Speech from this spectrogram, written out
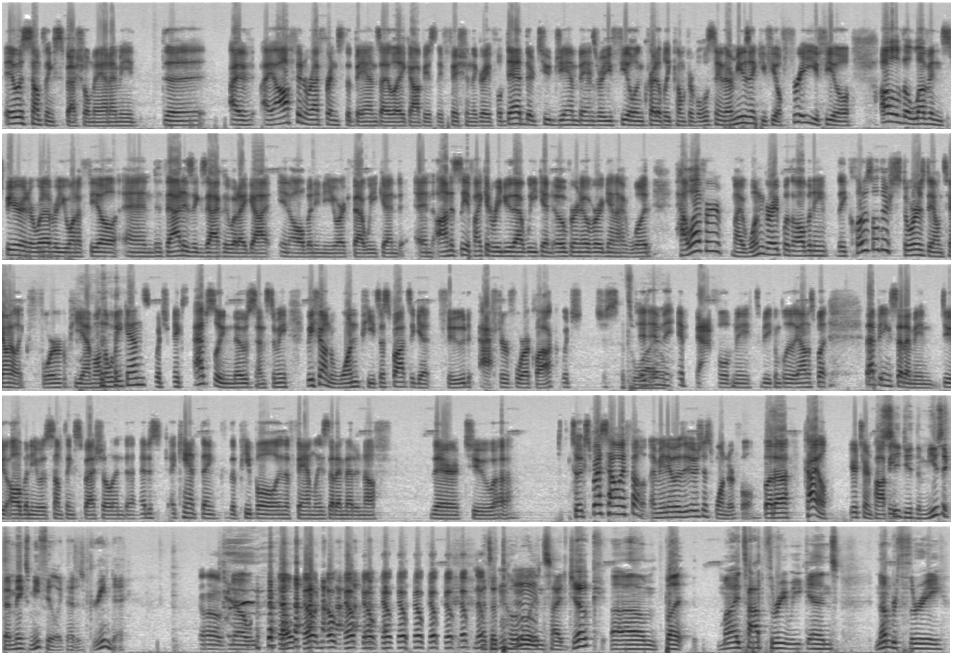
it was something special, man. I mean, the I I often reference the bands I like. Obviously, Phish and the Grateful Dead. They're two jam bands where you feel incredibly comfortable listening to their music. You feel free. You feel all of the love and spirit or whatever you want to feel. And that is exactly what I got in Albany, New York that weekend. And honestly, if I could redo that weekend over and over again, I would. However, my one gripe with Albany, they close all their stores downtown at like 4 p.m. on the weekends, which makes absolutely no sense to me. We found one pizza spot to get food after 4 o'clock, which just That's it, wild. it, it baffled me to be completely honest. But that being said, I mean, dude, Albany was something special, and uh, I just I can't thank the people and the families that I met enough there to uh, to express how I felt. I mean, it was it was just wonderful. But uh, Kyle, your turn, Poppy. see, dude, the music that makes me feel like that is Green Day. Oh no, no, no, no, no, no, no, no, no, no, no, no, no, no. That's a total inside joke. Um, but my top three weekends. Number three,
